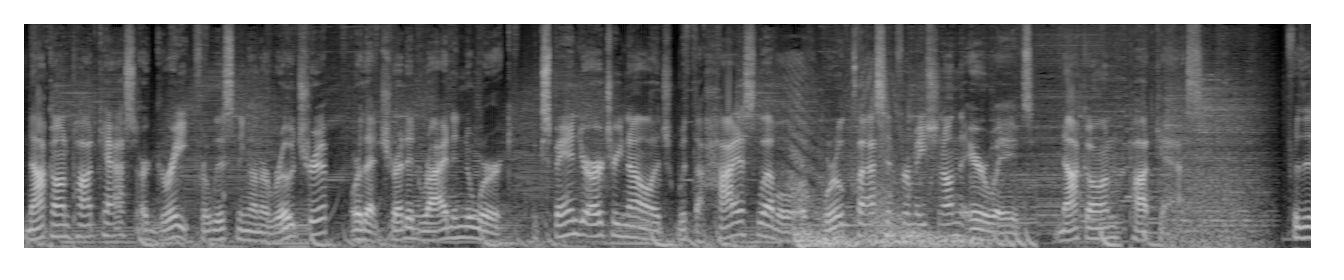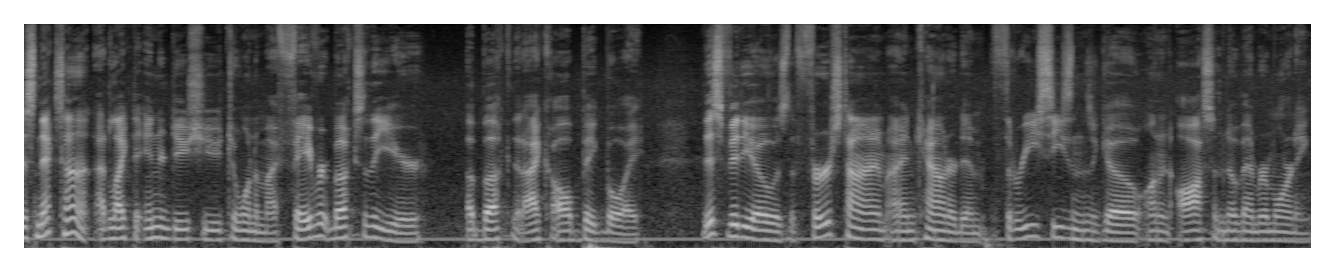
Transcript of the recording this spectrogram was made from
Nock On Podcasts are great for listening on a road trip or that dreaded ride into work. Expand your archery knowledge with the highest level of world class information on the airwaves. Nock On Podcast. For this next hunt, I'd like to introduce you to one of my favorite bucks of the year, a buck that I call Big Boy. This video was the first time I encountered him three seasons ago on an awesome November morning.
